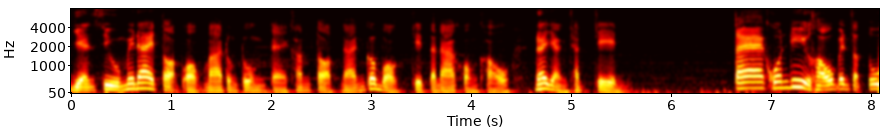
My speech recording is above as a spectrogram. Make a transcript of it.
เหยียนซิวไม่ได้ตอบออกมาตรงๆ แต่คำตอบนั้นก็บอกเจตนาของเขาได้อย่างชัดเจน แต่คนที่เขาเป็นศัตรู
